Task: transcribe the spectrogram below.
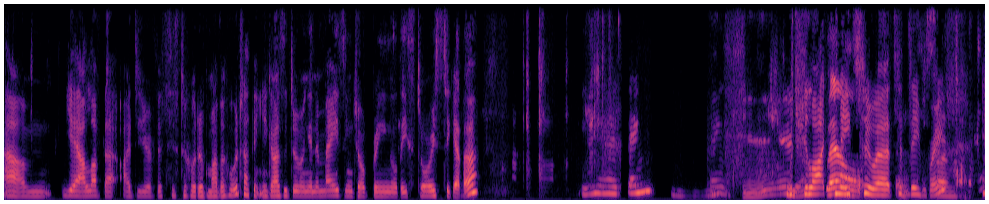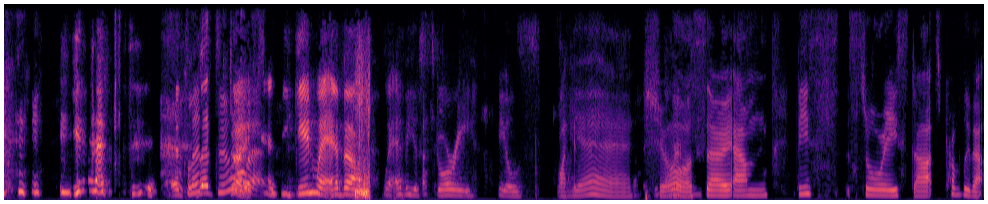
Um, yeah, I love that idea of the sisterhood of motherhood. I think you guys are doing an amazing job bringing all these stories together. Yeah, thank Thank you. Would you like Well, me to uh, to Thank you so debrief? Yes. Let's, Let's let's do do it. it. Begin wherever wherever your story feels like Yeah. sure. So um, this story starts probably about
